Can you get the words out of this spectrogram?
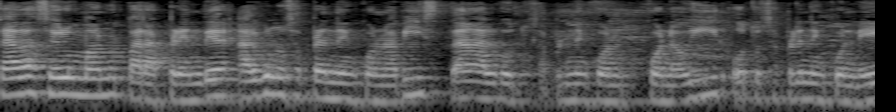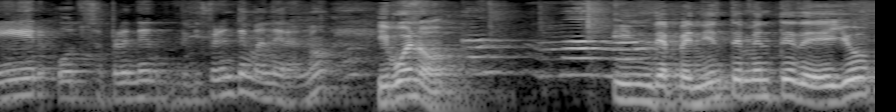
cada ser humano para aprender. Algunos aprenden con la vista, algunos aprenden con, con oír, otros aprenden con leer, otros aprenden de diferente manera, ¿no? Y bueno, independientemente de ello,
